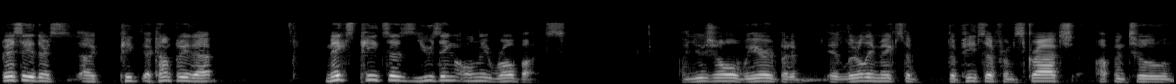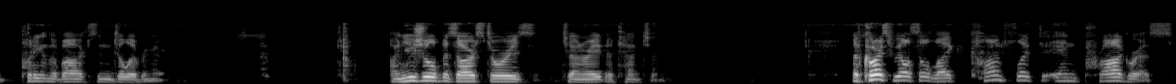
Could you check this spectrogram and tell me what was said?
Basically, there's a, a company that Makes pizzas using only robots. Unusual, weird, but it, it literally makes the, the pizza from scratch up until putting it in the box and delivering it. Unusual, bizarre stories generate attention. Of course, we also like conflict and progress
